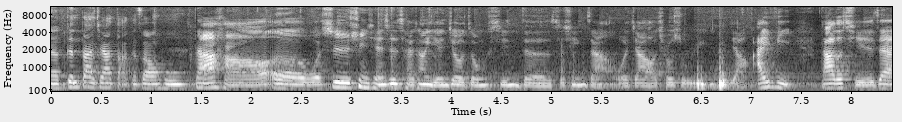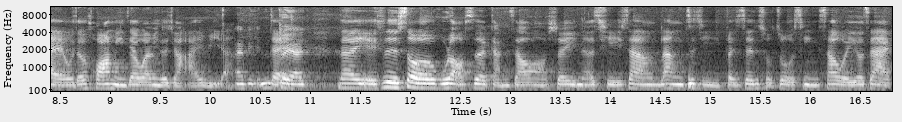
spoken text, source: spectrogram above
呃，跟大家打个招呼。大家好，呃，我是训前式财商研究中心的执行长，我叫邱淑云，叫 Ivy，大家都其实在我的花名在外面都叫 Ivy 啊。Ivy，对啊。那也是受胡老师的感召哦，所以呢，其实上让自己本身所做的事情稍微又在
